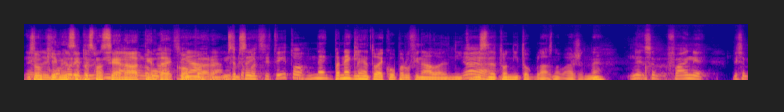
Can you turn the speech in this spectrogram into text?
Ne, tukaj mislim, da smo si enotni, da je. Koper. Ja, ja. Mislim, sej- kapaciteto, Ne, pa ne glede na to, je Koper v finalu ali ni, Ja, ja, ja. mislim, da to ni tako blazno važno. Ne? ne, sem, fajn je. Mislim,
